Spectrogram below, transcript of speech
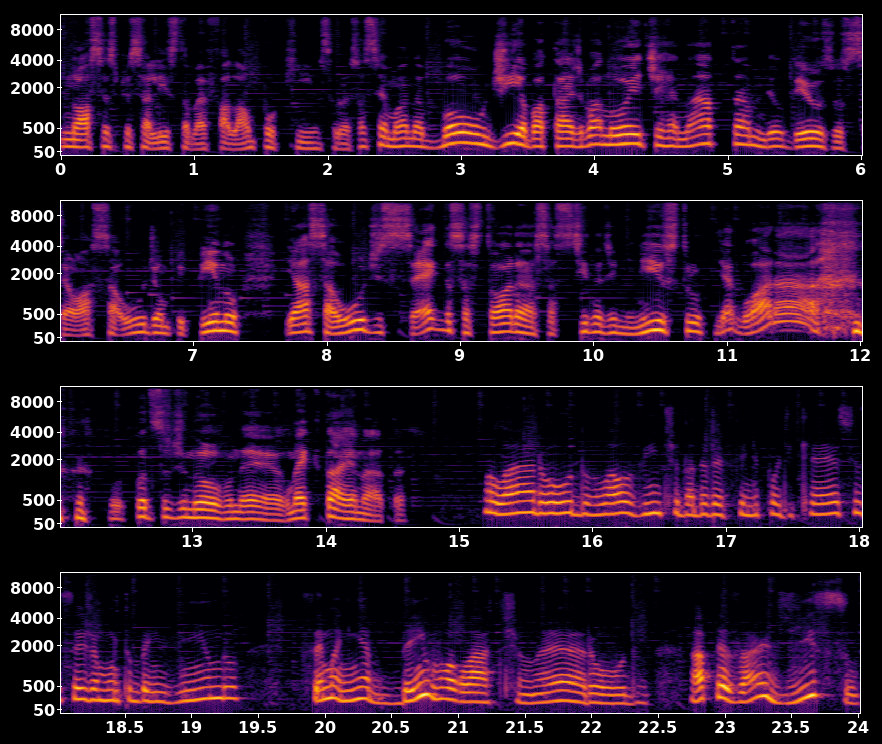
nossa especialista vai falar um pouquinho sobre essa semana. Bom dia, boa tarde, boa noite, Renata. Meu Deus do céu, a saúde é um pepino e a saúde segue essa história assassina de ministro. E agora, aconteceu de novo, né? Como é que tá, Renata? Olá, Haroldo. Olá, ouvinte da DVFN Podcast. Seja muito bem-vindo. Semaninha bem volátil, né, Haroldo? Apesar disso,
